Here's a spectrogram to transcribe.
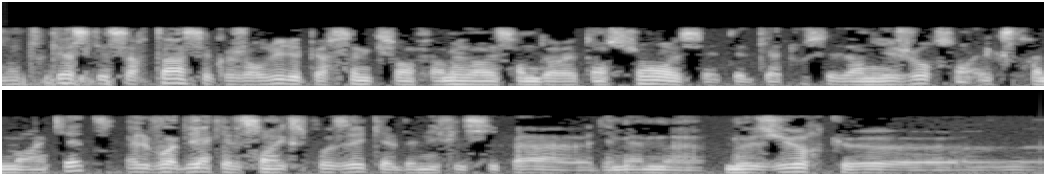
En tout cas, ce qui est certain, c'est qu'aujourd'hui, les personnes qui sont enfermées dans les centres de rétention, et ça a été le cas tous ces derniers jours, sont extrêmement inquiètes. Elles voient bien qu'elles sont exposées, qu'elles bénéficient pas euh, des mêmes euh, mesures que euh,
